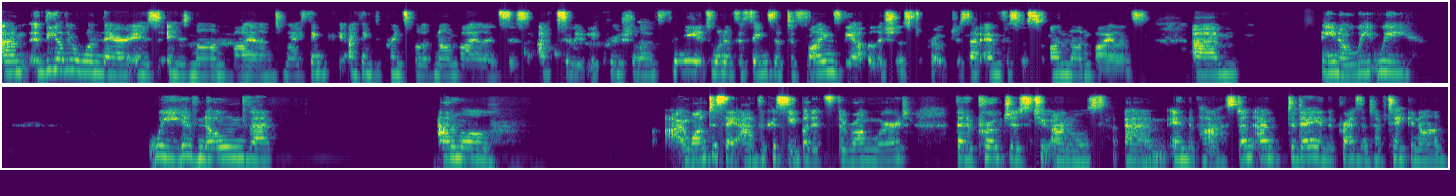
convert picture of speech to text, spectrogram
Um, the other one there is is non-violent, and I think I think the principle of non-violence is absolutely crucial. And for me, it's one of the things that defines the abolitionist approach is that emphasis on non-violence. Um, you know, we we we have known that animal I want to say advocacy, but it's the wrong word, that approaches to animals um, in the past and, and today in the present have taken on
